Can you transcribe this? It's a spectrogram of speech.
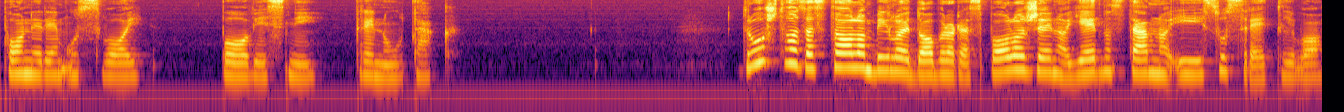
ponirem u svoj povijesni trenutak. Društvo za stolom bilo je dobro raspoloženo, jednostavno i susretljivo.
